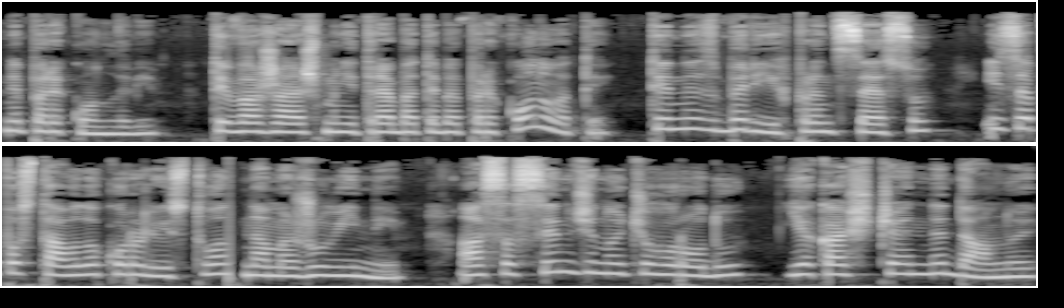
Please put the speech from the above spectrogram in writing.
непереконливі. Ти вважаєш, мені треба тебе переконувати? Ти не зберіг принцесу і це поставило королівство на межу війни. Асасин жіночого роду, яка ще недавно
